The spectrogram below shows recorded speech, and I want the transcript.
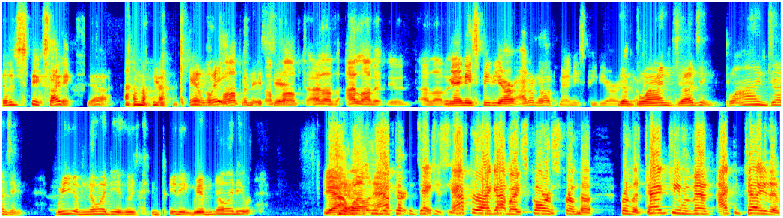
It'll just be exciting. Yeah. I'm like, I can't I'm wait pumped. for this I'm shit. pumped. I love. I love it, dude. I love it. Manny's PDR. I don't know if Manny's PDR is The coming. blind judging, blind judging. We have no idea who's competing. We have no idea. Yeah, Yeah. well, after hey, after I got my scores from the from the tag team event, I can tell you that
